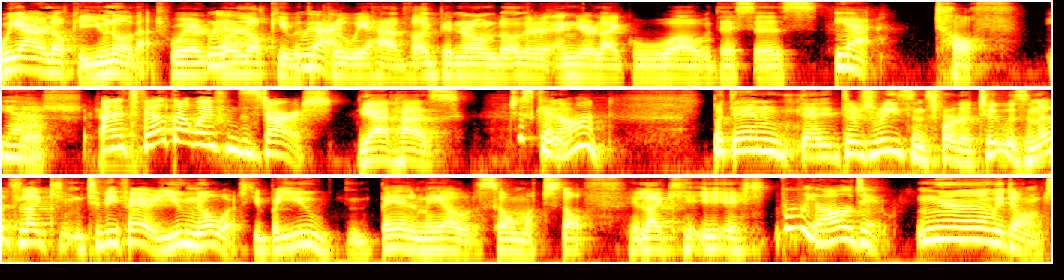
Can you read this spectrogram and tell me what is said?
we are lucky. You know that we're We are are. lucky with We the are. crew we have. I've been around other, and you're like, whoa, this is yeah, tough. yeah. But, and uh, it's felt that way from the start. yeah, it has. Just get Yeah. on. But then uh, there's reasons for it too, isn't it? Like to be fair, you know it, but you bail me out of so much stuff. Like, y- But we all do. no, we don't.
